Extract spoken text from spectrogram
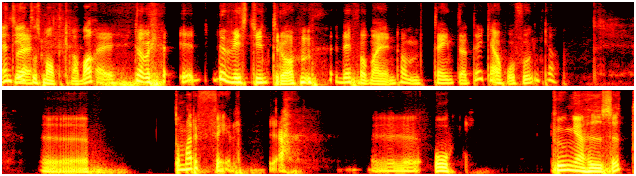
Inte Så- jättesmart grabbar. Nej, de, det visste ju inte de. Det får man. De tänkte att det kanske funkar. Eh, de hade fel. Ja. Eh, och kungahuset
